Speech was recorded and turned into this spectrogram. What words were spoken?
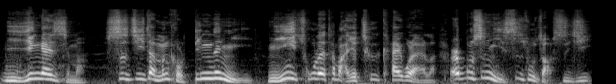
你应该是什么？司机在门口盯着你，你一出来，他把这车开过来了，而不是你四处找司机。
